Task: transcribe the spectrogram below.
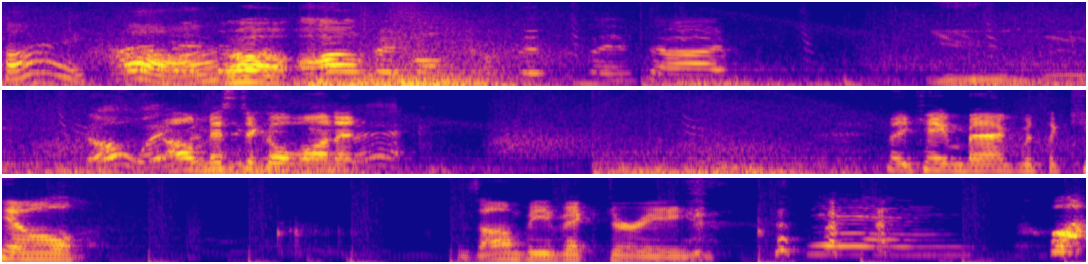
Hi. Oh, Aw. Oh, all of them both at the same time. You lose. No, wait. Oh, Mystic Mystical came won it. back. They came back with the kill. Zombie victory. Yay. Why?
